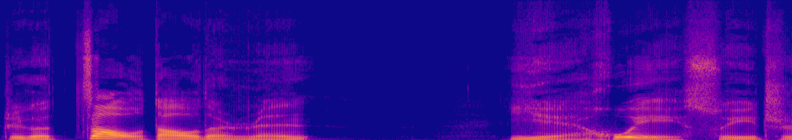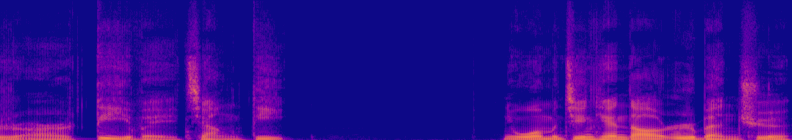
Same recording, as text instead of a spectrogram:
这个造刀的人也会随之而地位降低。我们今天到日本去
